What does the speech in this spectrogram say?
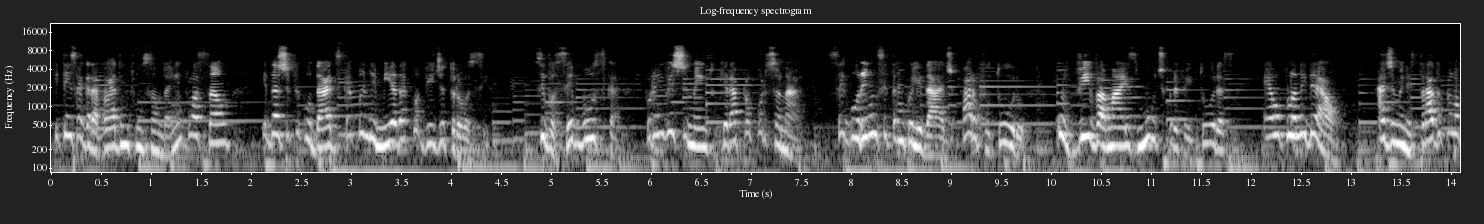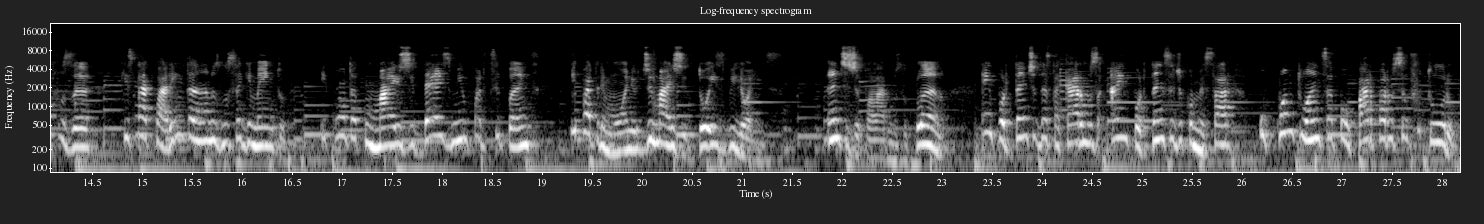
que tem se agravado em função da inflação e das dificuldades que a pandemia da Covid trouxe. Se você busca por um investimento que irá proporcionar segurança e tranquilidade para o futuro, o Viva Mais Multiprefeituras é o plano ideal. Administrado pela Fusan, que está há 40 anos no segmento e conta com mais de 10 mil participantes e patrimônio de mais de 2 bilhões. Antes de falarmos do plano, é importante destacarmos a importância de começar o quanto antes a poupar para o seu futuro.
